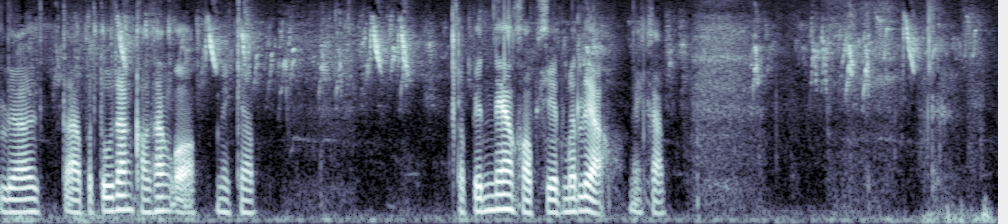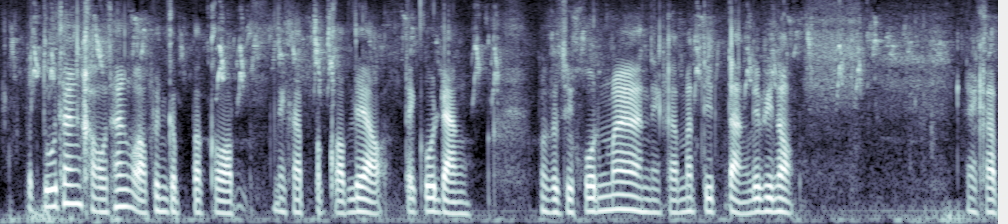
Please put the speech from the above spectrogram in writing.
เหลือตาประตูทางเขาทางออกนะครับ ก็เป็นแนวขอบเขตหมดแล้วนะครับ ประตูทางเขาทางออกเป็นกับประกอบนะครับ ประกอบแล้วแต่โกดัง มันก็จะค้นมากนะครับ มาติดตั้งได้พี่น้องนะครับ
